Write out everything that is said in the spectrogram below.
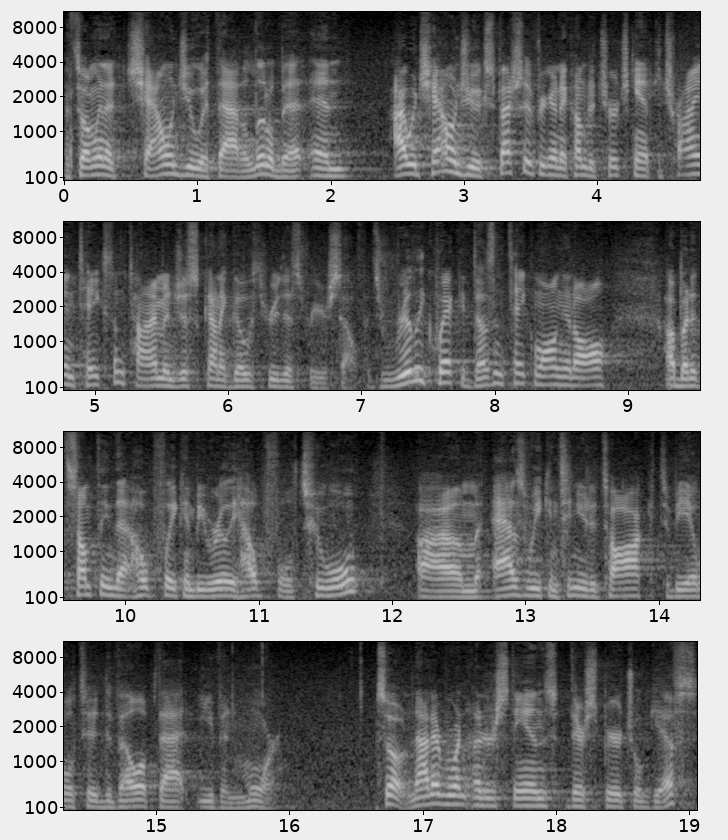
And so I'm going to challenge you with that a little bit. And I would challenge you, especially if you're going to come to church camp, to try and take some time and just kind of go through this for yourself. It's really quick, it doesn't take long at all, uh, but it's something that hopefully can be really helpful tool um, as we continue to talk to be able to develop that even more. So, not everyone understands their spiritual gifts.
